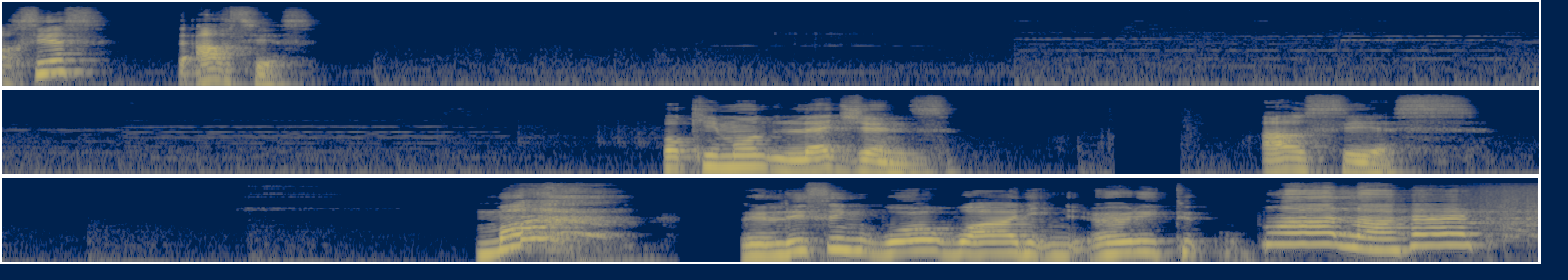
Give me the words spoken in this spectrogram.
ارسيوس؟ ذا ارسيوس بوكيمون ليجندز ارسيوس ما releasing worldwide in early to what the heck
